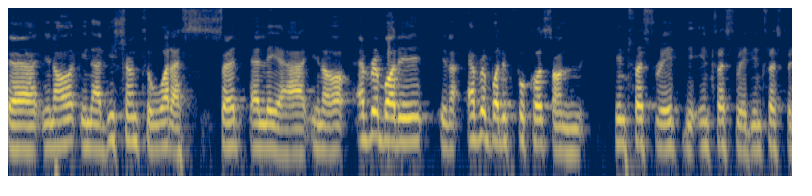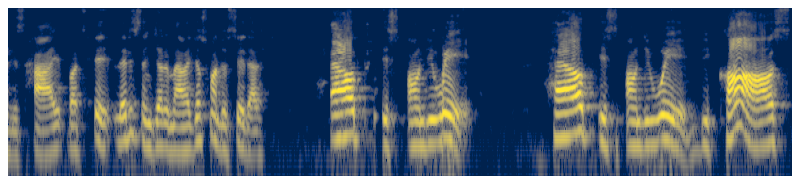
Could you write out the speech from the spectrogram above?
uh, you know, in addition to what I said earlier, you know, everybody, you know, everybody focus on interest rate. The interest rate, interest rate is high, but hey, ladies and gentlemen, I just want to say that help is on the way. Help is on the way because,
